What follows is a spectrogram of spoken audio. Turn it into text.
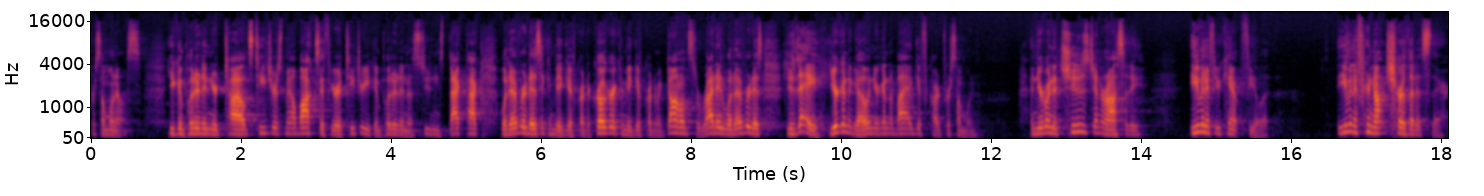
for someone else. You can put it in your child's teacher's mailbox. If you're a teacher, you can put it in a student's backpack. Whatever it is, it can be a gift card to Kroger, it can be a gift card to McDonald's, to Rite Aid, whatever it is. Today, you're going to go and you're going to buy a gift card for someone. And you're going to choose generosity, even if you can't feel it, even if you're not sure that it's there.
